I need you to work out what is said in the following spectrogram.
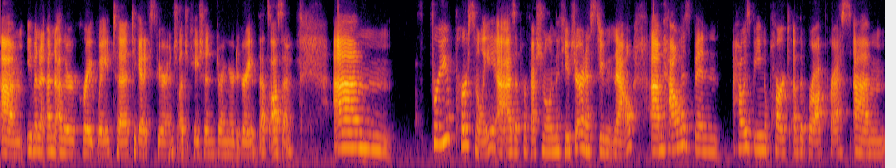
um, even another great way to to get experiential education during your degree. That's awesome. Um, for you personally, as a professional in the future and a student now, um, how has been how is being a part of the Brock Press um,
